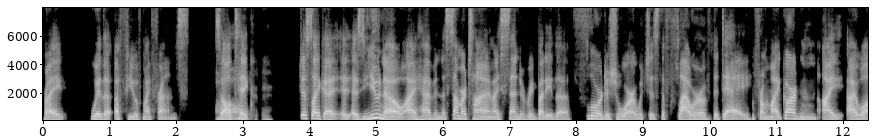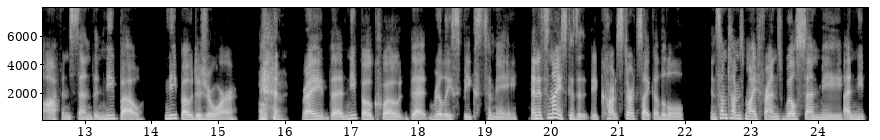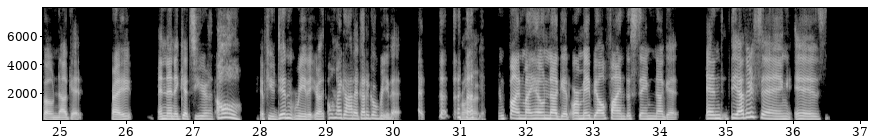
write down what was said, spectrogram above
right, with a, a few of my friends. So oh, I'll take okay just like a, as you know, I have in the summertime, I send everybody the fleur de jour, which is the flower of the day from my garden. I, I will often send the Nepo, Nepo de jour. Okay. Right? The Nepo quote that really speaks to me. And it's nice because it, it starts like a little, and sometimes my friends will send me a Nepo nugget, right? And then it gets you, you're like, oh, if you didn't read it, you're like, oh my God, I got to go read it right. and find my own nugget, or maybe I'll find the same nugget. And the other thing is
